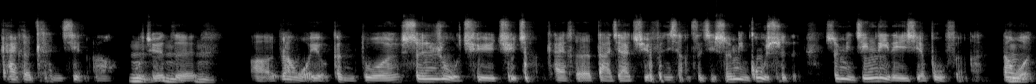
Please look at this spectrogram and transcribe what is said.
开和看见啊，嗯、我觉得。啊，让我有更多深入去去敞开和大家去分享自己生命故事的生命经历的一些部分啊，让我、嗯、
